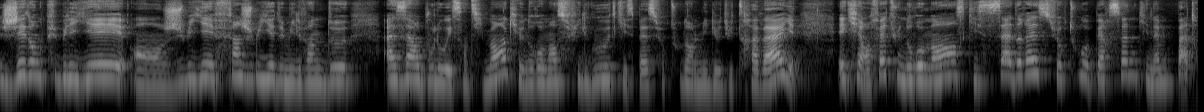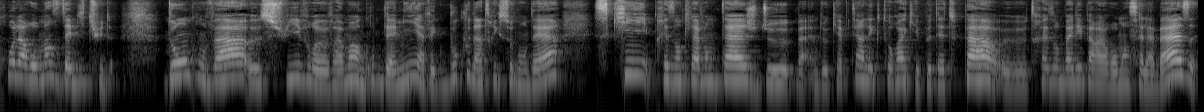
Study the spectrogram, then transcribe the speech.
J'ai donc publié en juillet, fin juillet 2022, Hasard, boulot et sentiment, qui est une romance feel good qui se passe surtout dans le milieu du travail et qui est en fait une romance qui s'adresse surtout aux personnes qui n'aiment pas trop la romance d'habitude. Donc on va euh, suivre vraiment un groupe d'amis avec beaucoup d'intrigues secondaires, ce qui présente l'avantage de, bah, de capter un lectorat qui est peut-être pas euh, très emballé par la romance à la base,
